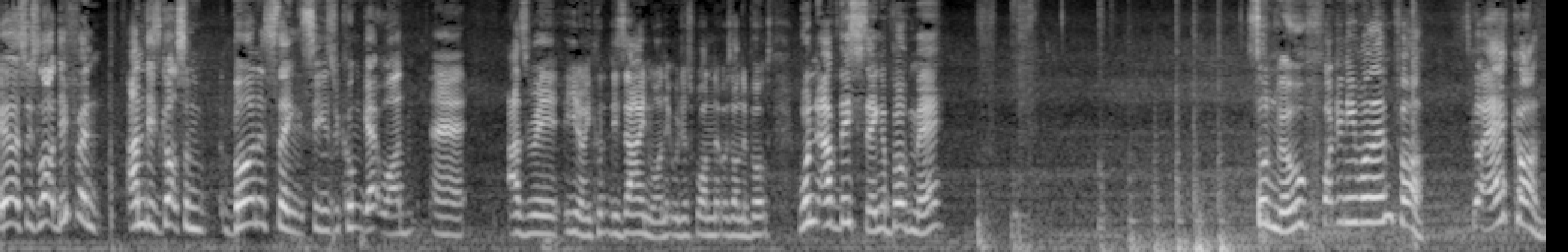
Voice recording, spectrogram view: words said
yeah, so it's a lot different. Andy's got some bonus things, since we couldn't get one. Uh, as we, you know, he couldn't design one, it was just one that was on the books. Wouldn't have this thing above me. Sunroof, what do you need one of them for? It's got aircon.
